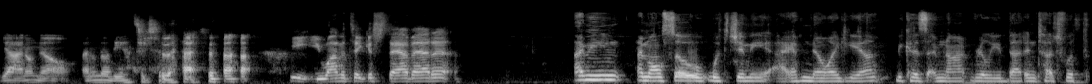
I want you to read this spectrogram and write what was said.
yeah, I don't know. I don't know the answer to that. Pete, you want to take a stab at it? I mean, I'm also with Jimmy. I have no idea because I'm not really that in touch with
